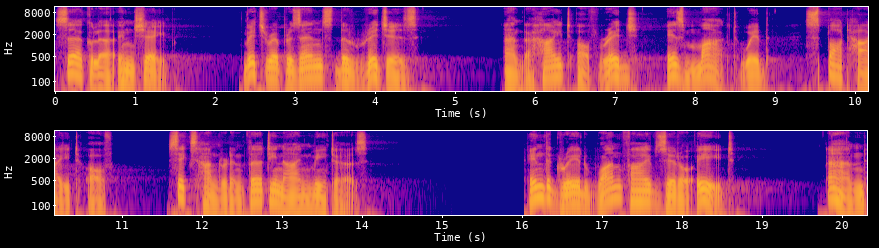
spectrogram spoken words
circular in shape, which represents the ridges, and the height of ridge is marked with spot height of 639 meters. In the grid 1508 and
